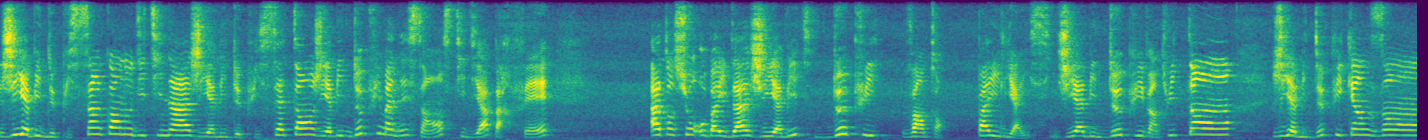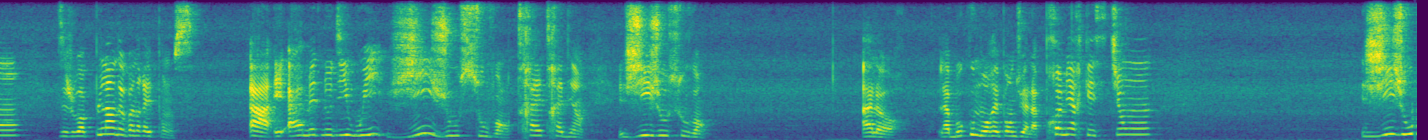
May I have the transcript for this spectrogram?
J'y habite depuis 5 ans, nous dit Tina. J'y habite depuis 7 ans. J'y habite depuis ma naissance. Tidia, parfait. Attention, Obaïda, j'y habite depuis 20 ans. Pas il y a ici. J'y habite depuis 28 ans. J'y habite depuis 15 ans. Je vois plein de bonnes réponses. Ah, et Ahmed nous dit oui, j'y joue souvent. Très très bien. J'y joue souvent. Alors, là, beaucoup m'ont répondu à la première question. J'y joue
